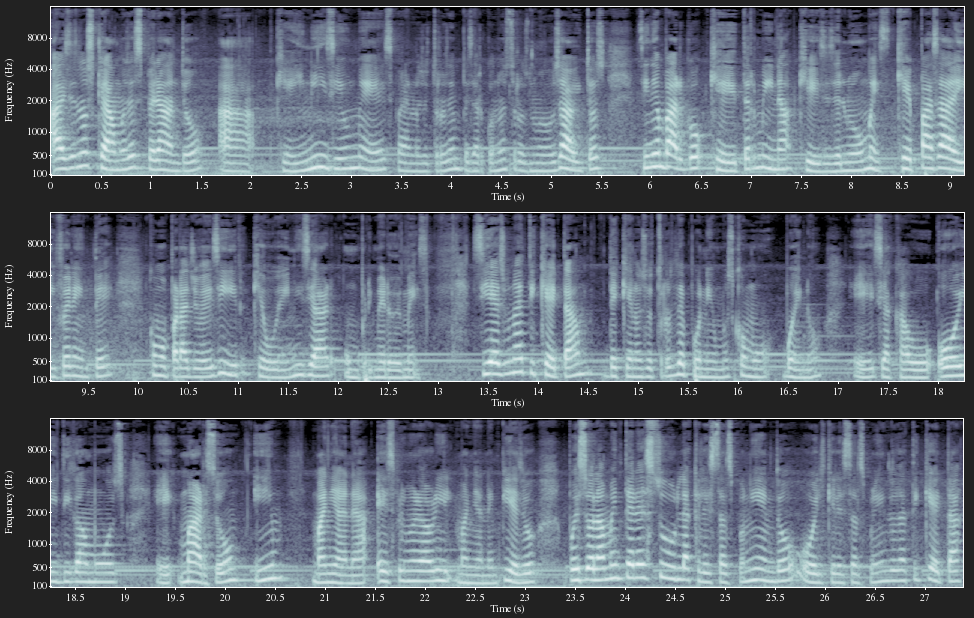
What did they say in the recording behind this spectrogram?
A veces nos quedamos esperando a que inicie un mes para nosotros empezar con nuestros nuevos hábitos. Sin embargo, ¿qué determina que ese es el nuevo mes? ¿Qué pasa de diferente como para yo decir que voy a iniciar un primero de mes? Si es una etiqueta de que nosotros le ponemos como, bueno, eh, se acabó hoy, digamos, eh, marzo y mañana es primero de abril, mañana empiezo, pues solamente eres tú la que le estás poniendo o el que le estás poniendo la etiqueta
